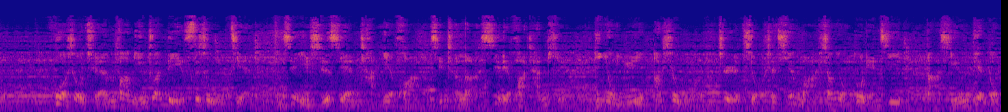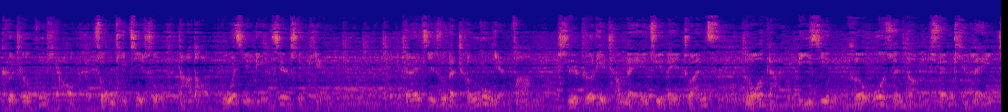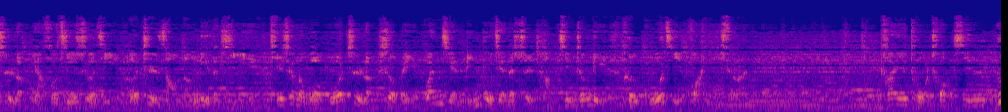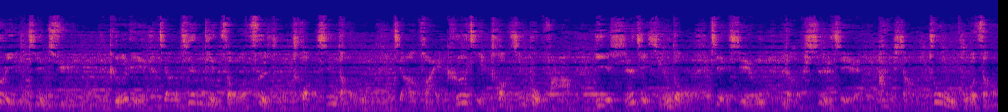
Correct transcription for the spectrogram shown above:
获授权发明专利四十五件，现已实现产业化，形成了系列化产品，应用于二十五至九十千瓦商用多联机、大型电动客车空调，总体技术达到国际领先水平。该技术的成功研发，使格力成为具备转子、螺杆、离心和涡旋等全品类制冷压缩机设计和制造能力的企业，提升了我国制冷设备关键零部件的市场竞争力和国际话语权。开拓创新，锐意进取。格力将坚定走自主创新道路，加快科技创新步伐，以实际行动践行让世界爱上中国造。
